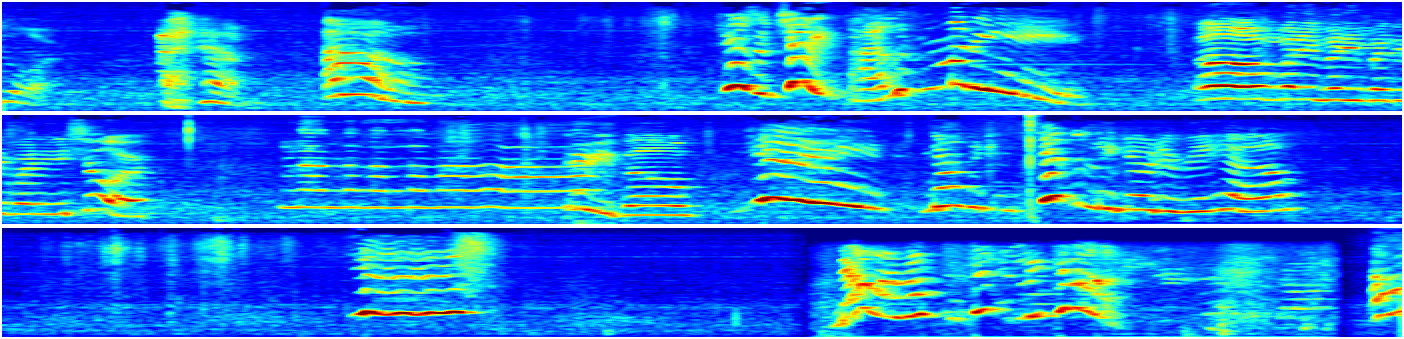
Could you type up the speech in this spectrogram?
Sure. Ahem. Oh. Here's a giant pile of money. Oh, money, money, money, money, sure. La la la la la. There you go. Yay! Now they can certainly go to Rio. Yay! Now I'm up to certainly die. Ah!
